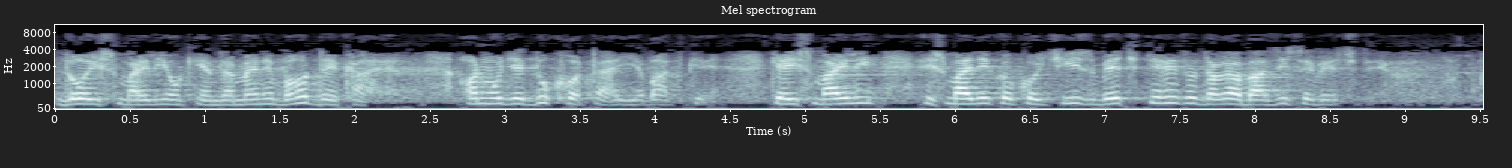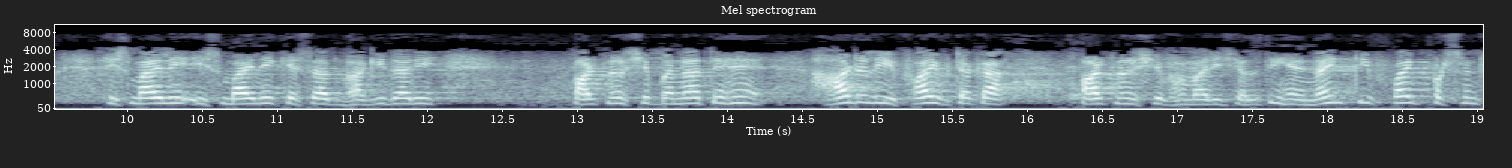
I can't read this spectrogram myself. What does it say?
دو اسماعیلیوں کے اندر میں نے بہت دیکھا ہے۔ اور مجھے دکھ ہوتا ہے یہ بات کے کہ اسماعیلی اسماعیلی کو کوئی چیز بیچتے ہیں تو دگا بازی سے بیچتے ہیں۔ اسماعیلی اسماعیلی کے ساتھ بھاگیداری پارٹنرشپ بناتے ہیں۔ ہارڈلی فائیو ٹکا پارٹنرشپ ہماری چلتی ہیں۔ نائنٹی فائیو پرسینٹ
